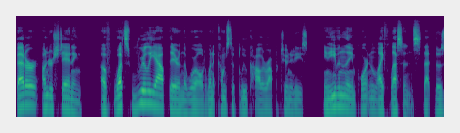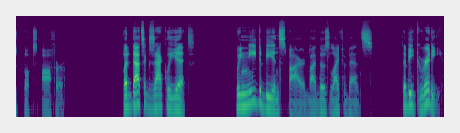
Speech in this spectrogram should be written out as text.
better understanding of what's really out there in the world when it comes to blue collar opportunities and even the important life lessons that those books offer. But that's exactly it. We need to be inspired by those life events, to be gritty,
